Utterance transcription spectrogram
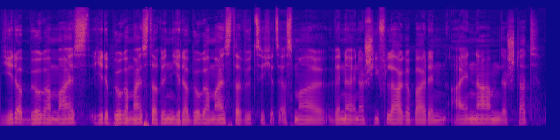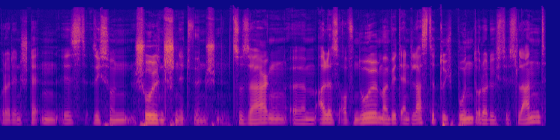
jeder Bürgermeister, jede Bürgermeisterin, jeder Bürgermeister wird sich jetzt erstmal, wenn er in der Schieflage bei den Einnahmen der Stadt oder den Städten ist, sich so einen Schuldenschnitt wünschen. Zu sagen, ähm, alles auf Null, man wird entlastet durch Bund oder durch das Land,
